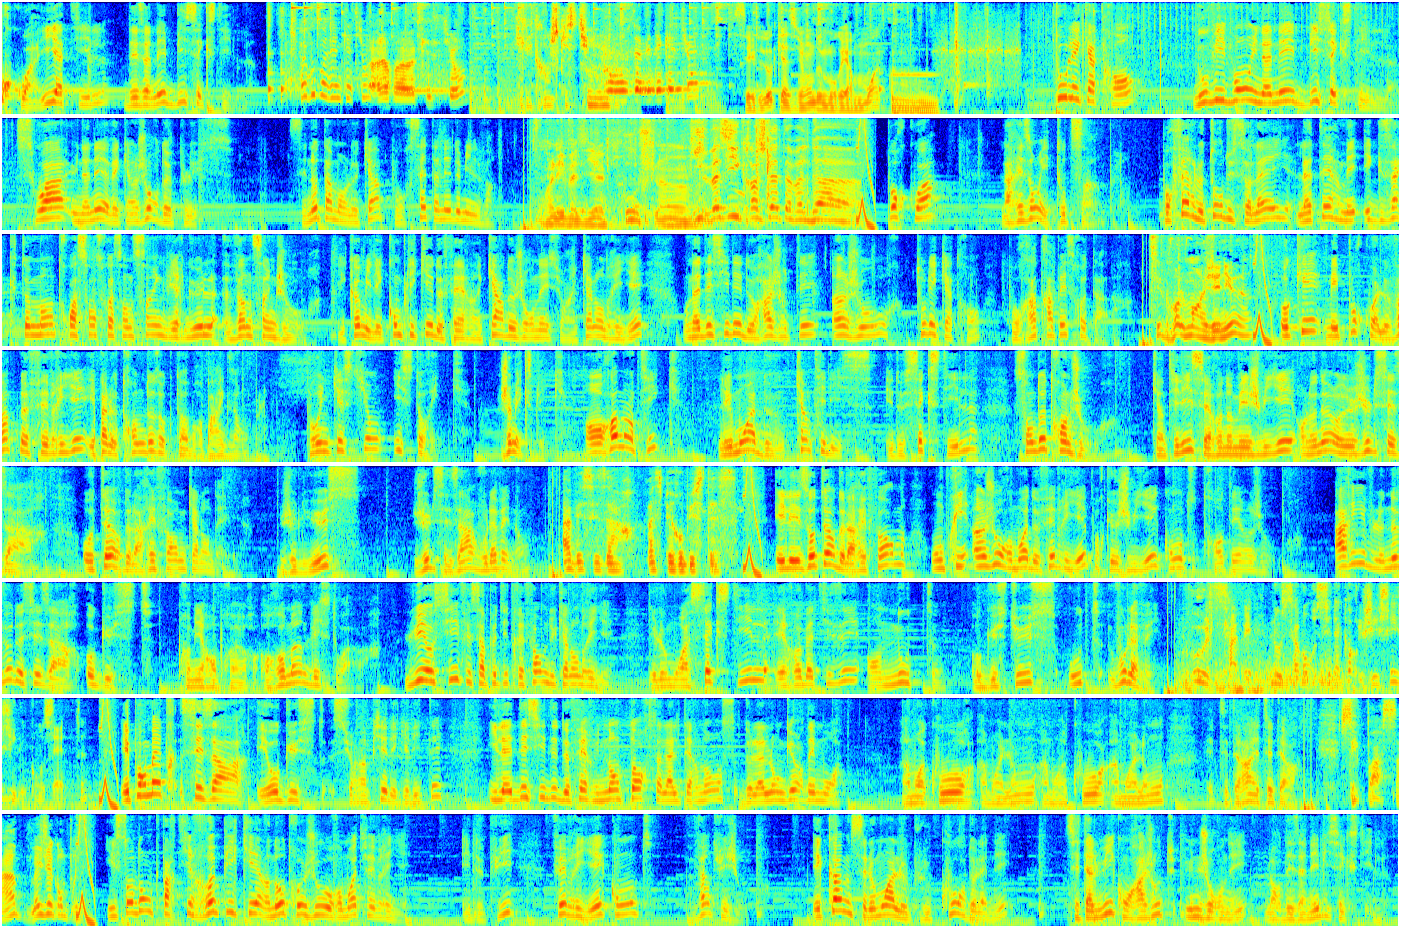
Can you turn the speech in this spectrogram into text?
Pourquoi y a-t-il des années bissextiles Je peux vous poser une question Alors, euh, question Quelle étrange question. Vous avez des questions C'est l'occasion de mourir moins. Tous les 4 ans, nous vivons une année bissextile, soit une année avec un jour de plus. C'est notamment le cas pour cette année 2020. Bon, allez, vas-y, accouche là. Vas-y, crache-la ta Valda Pourquoi? La raison est toute simple. Pour faire le tour du Soleil, la Terre met exactement 365,25 jours. Et comme il est compliqué de faire un quart de journée sur un calendrier, on a décidé de rajouter un jour tous les 4 ans pour rattraper ce retard. C'est drôlement ingénieux. Hein Ok, mais pourquoi le 29 février et pas le 32 octobre par exemple? Pour une question historique. Je m'explique. En Rome antique, les mois de quintilis et de sextile sont de 30 jours. Quintilis est renommé juillet en l'honneur de Jules César, auteur de la réforme calendaire. Julius, Jules César, vous l'avez, non? Ave César, Asper Robustes. Et les auteurs de la réforme ont pris un jour au mois de février pour que juillet compte 31 jours. Arrive le neveu de César, Auguste, premier empereur romain de l'histoire. Lui aussi fait sa petite réforme du calendrier. Et le mois sextile est rebaptisé en août. Augustus, août, vous l'avez. Vous le savez, nous savons, c'est d'accord, j'ai saisi le concept. Et pour mettre César et Auguste sur un pied d'égalité, il est décidé de faire une entorse à l'alternance de la longueur des mois. Un mois court, un mois long, un mois court, un mois long, etc. etc. C'est pas simple, mais j'ai compris. Ils sont donc partis repiquer un autre jour au mois de février. Et depuis, février compte 28 jours. Et comme c'est le mois le plus court de l'année, c'est à lui qu'on rajoute une journée lors des années bissextiles.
